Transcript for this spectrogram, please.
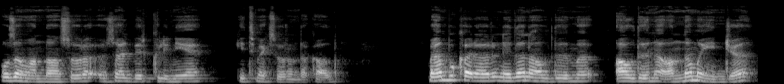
o zamandan sonra özel bir kliniğe gitmek zorunda kaldım. Ben bu kararı neden aldığımı aldığını anlamayınca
